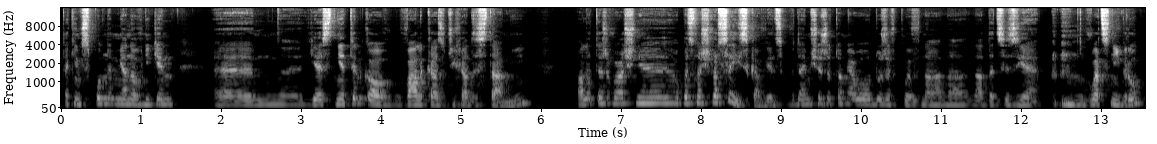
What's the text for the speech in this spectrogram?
takim wspólnym mianownikiem jest nie tylko walka z dżihadystami, ale też właśnie obecność rosyjska, więc wydaje mi się, że to miało duży wpływ na, na, na decyzję władz Nigru,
